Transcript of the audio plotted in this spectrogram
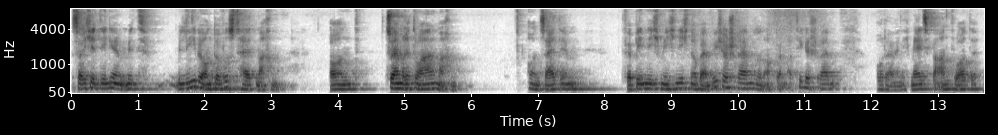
solche Dinge mit Liebe und Bewusstheit machen und zu einem Ritual machen. Und seitdem verbinde ich mich nicht nur beim Bücherschreiben, sondern auch beim Artikelschreiben oder wenn ich Mails beantworte.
